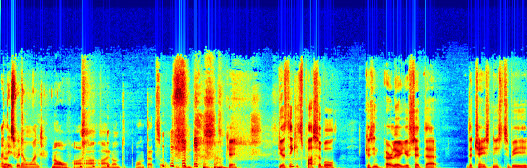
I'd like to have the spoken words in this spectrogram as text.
And that- this we don't want. no, I, I, I don't want that. So Okay. Do you think it's possible? Because in earlier you said that the change needs to be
